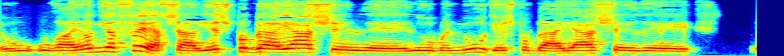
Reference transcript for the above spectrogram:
הוא, הוא רעיון יפה. עכשיו, יש פה בעיה של uh, לאומנות, יש פה בעיה של, uh,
